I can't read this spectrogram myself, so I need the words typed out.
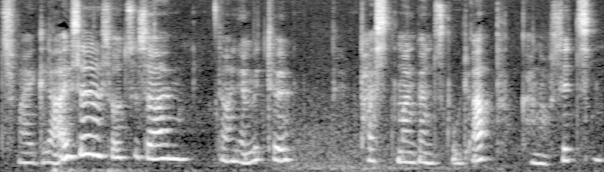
Zwei Gleise sozusagen. Da in der Mitte passt man ganz gut ab, kann auch sitzen.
